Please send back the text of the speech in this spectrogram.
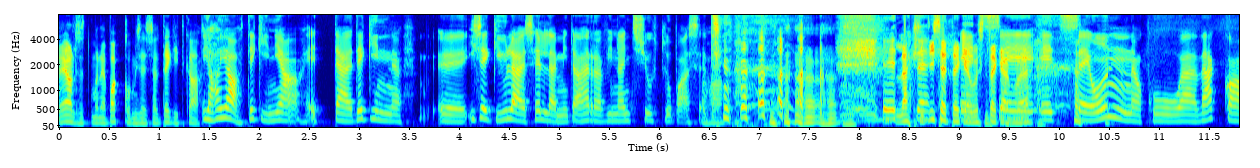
reaalselt mõne pakkumise seal tegid ka? ja, ja tegin ja, et äh, tegin äh, isegi üle selle, mida härra finantsjuht lubas, et Läksid ise tegevust tegema, jah? et see on nagu äh, väga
